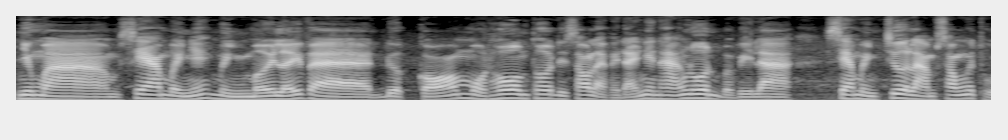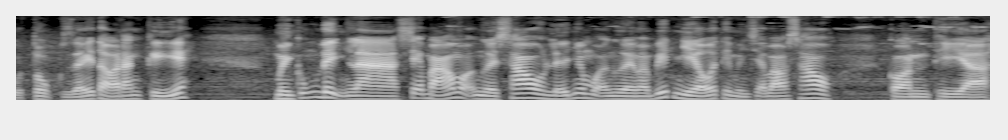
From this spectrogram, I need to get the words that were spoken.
Nhưng mà xe mình ấy mình mới lấy về được có một hôm thôi thì sau lại phải đánh lên hãng luôn. Bởi vì là xe mình chưa làm xong cái thủ tục giấy tờ đăng ký ấy. Mình cũng định là sẽ báo mọi người sau. Nếu như mọi người mà biết nhiều ấy, thì mình sẽ báo sau. Còn thì uh,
